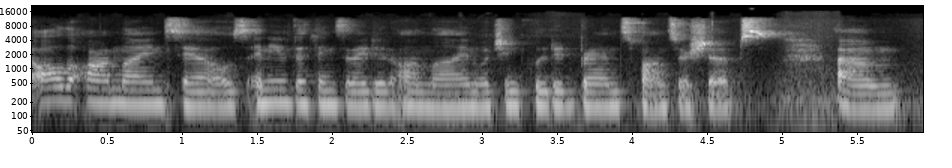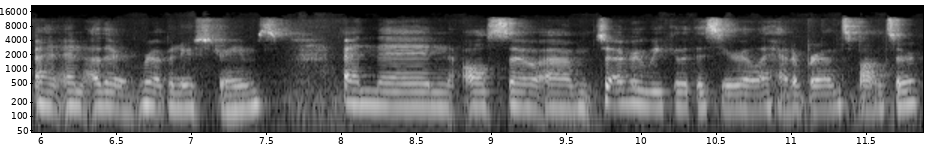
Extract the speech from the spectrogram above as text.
All the online sales, any of the things that I did online, which included brand sponsorships um, and, and, other revenue streams, and then also, um, so every week with the serial, I had a brand sponsor,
